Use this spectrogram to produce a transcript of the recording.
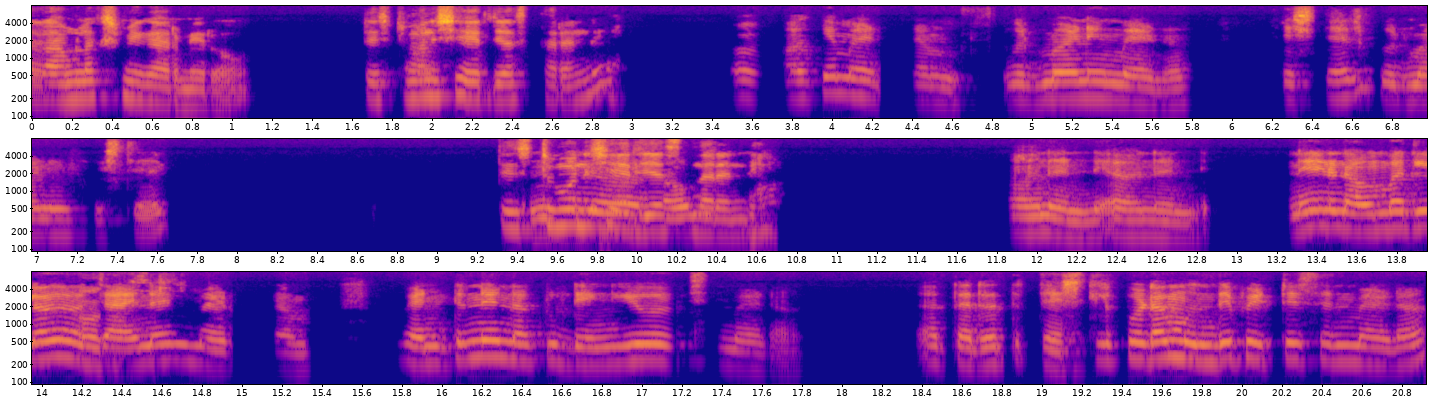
రామలక్ష్మి గారు మీరు టెస్టిమనీ ఓకే. షేర్ చేస్తారండి? Okay madam. Good morning madam. Sister good morning sister. Share చేస్తున్నారండి. అవునండి. అవునండి. నేను నవంబర్‌లో ఓకే. జాయిన్ అయ్యాను మేడం. వెంటనే నాకు డెంగ్యూ వచ్చింది మేడం. ఆ తర్వాత టెస్ట్‌లు కూడా ముందే పెట్టేసాను మేడం.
